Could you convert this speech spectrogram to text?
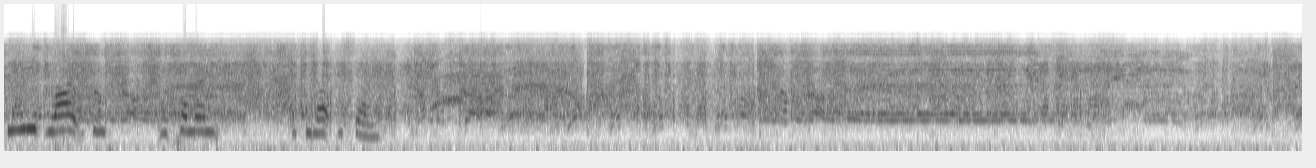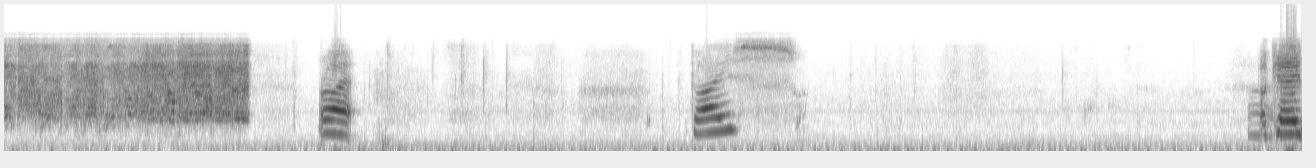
Please like this and comment if you like the song. Right. Guys. Okay,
